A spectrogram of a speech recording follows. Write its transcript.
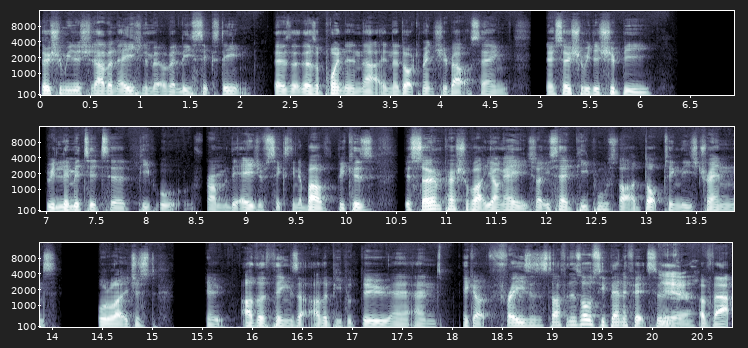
social media should have an age limit of at least sixteen. There's a, there's a point in that in the documentary about saying you know social media should be be limited to people from the age of sixteen above because you're so impressionable at a young age. Like you said, people start adopting these trends or like just you know other things that other people do and, and pick up phrases and stuff. And there's obviously benefits of, Yeah. of that,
